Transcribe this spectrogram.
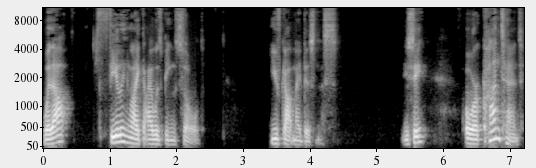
without feeling like I was being sold. You've got my business. You see? Or content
